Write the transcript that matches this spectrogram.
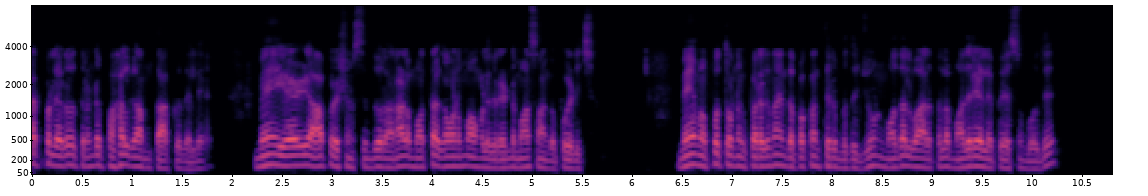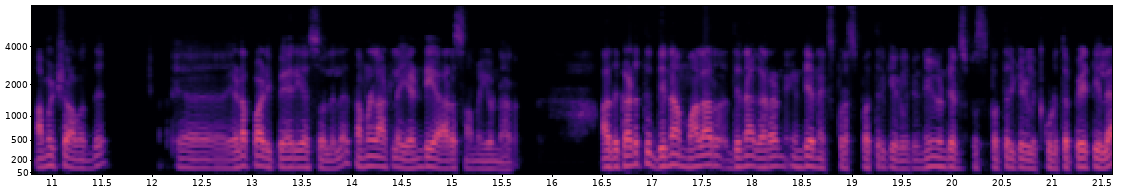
ஏப்ரல் இருபத்தி ரெண்டு பகல்காம் தாக்குதல். மே ஏழு ஆப்ரேஷன் சிந்தூர். அதனால மொத்த கவனமும் அவங்களுக்கு ரெண்டு மாசம் அங்கே போயிடுச்சு. மே முப்பத்தொன்னுக்கு பிறகு தான் இந்த பக்கம் திரும்புது. ஜூன் முதல் வாரத்தில் மதுரையில் பேசும்போது அமித்ஷா வந்து எடப்பாடி பேரையே சொல்லலை. தமிழ்நாட்டில் என்டிஏ அரசு அமையுன்னார் அதுக்கடுத்து தின மலர் தினகரன் இந்தியன் எக்ஸ்பிரஸ் பத்திரிகைகளுக்கு நியூ இந்தியன் எக்ஸ்பிரஸ் பத்திரிகைகளுக்கு கொடுத்த பேட்டியில்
